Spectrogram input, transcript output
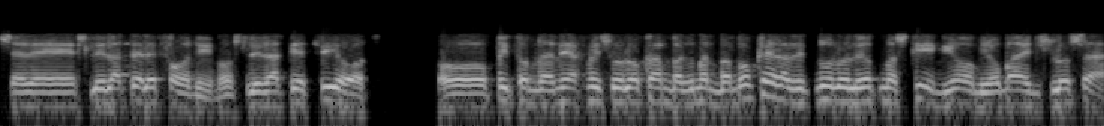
של אה, שלילת טלפונים, או שלילת יציאות, או פתאום נניח מישהו לא קם בזמן בבוקר, אז ייתנו לו להיות משקיעים יום, יומיים, שלושה.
